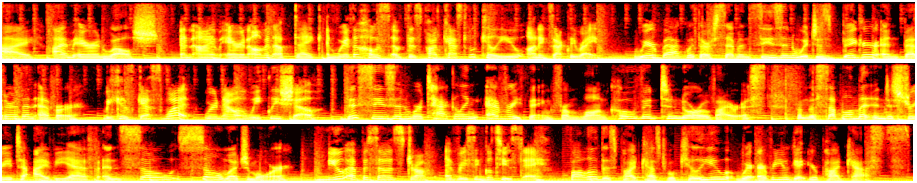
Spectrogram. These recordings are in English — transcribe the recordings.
Hi, I'm Erin Welsh. And I'm Erin Allmann Updike, and we're the hosts of This Podcast Will Kill You on Exactly Right. We're back with our seventh season, which is bigger and better than ever. Because guess what? We're now a weekly show. This season, we're tackling everything from long COVID to norovirus, from the supplement industry to IVF, and so, so much more. New episodes drop every single Tuesday. Follow This Podcast Will Kill You wherever you get your podcasts.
